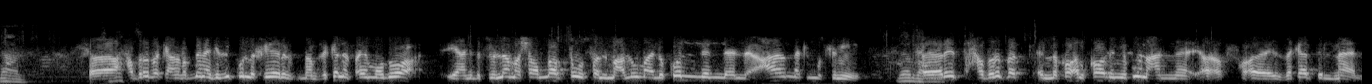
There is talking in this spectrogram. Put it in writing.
نعم. فحضرتك يعني ربنا يجزيك كل خير. لما بتتكلم في أي موضوع يعني بسم الله ما شاء الله بتوصل المعلومة لكل عامة المسلمين. فيا عنك. ريت حضرتك اللقاء القادم يكون عن آه، زكاة المال.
